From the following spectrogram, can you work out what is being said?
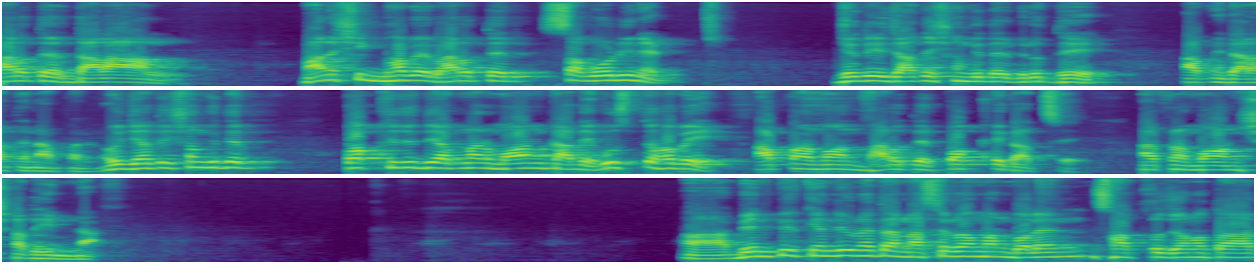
ভারতের দালাল, মানসিকভাবে ভারতের সাবঅর্ডিনেট যদি জাতীয় সঙ্গীতের বিরুদ্ধে আপনি দাঁড়াতে না পারেন। ওই জাতীয় সঙ্গীতের পক্ষে যদি আপনার মন কাঁদে, বুঝতে হবে আপনার মন ভারতের পক্ষে কাঁদছে, আপনার মন স্বাধীন না। বিএনপির কেন্দ্রীয় নেতা নাসির রহমান বলেন, ছাত্র জনতার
